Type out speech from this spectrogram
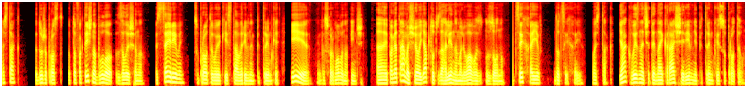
Ось так. Це дуже просто. Тобто, фактично було залишено ось цей рівень супротиву, який став рівнем підтримки, і якби сформовано інший. Е, і пам'ятаємо, що я б тут взагалі намалював зону від цих хаїв до цих хаїв. Ось так. Як визначити найкращі рівні підтримки і супротиву?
